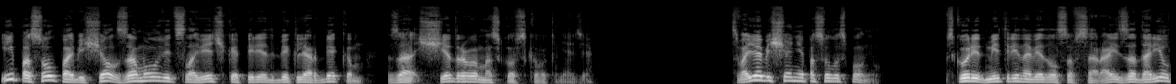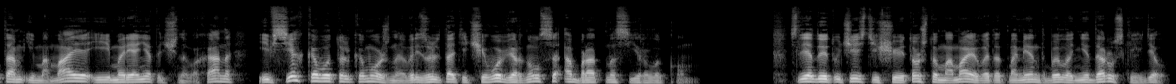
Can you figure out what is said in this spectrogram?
и посол пообещал замолвить словечко перед Беклярбеком за щедрого московского князя. Свое обещание посол исполнил. Вскоре Дмитрий наведался в сарай, задарил там и Мамая, и марионеточного хана, и всех, кого только можно, в результате чего вернулся обратно с ярлыком. Следует учесть еще и то, что Мамаю в этот момент было не до русских дел.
